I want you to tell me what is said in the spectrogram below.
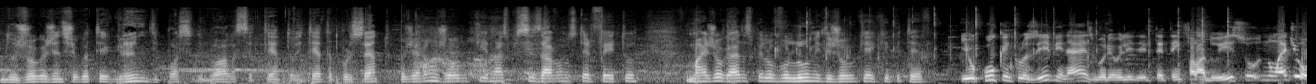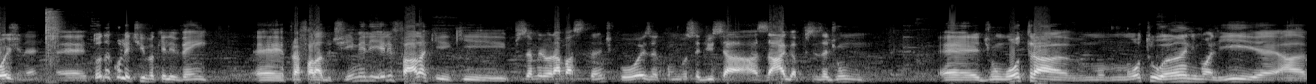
do jogo a gente chegou a ter grande posse de bola, 70%, 80%. Hoje era um jogo que nós precisávamos ter feito mais jogadas pelo volume de jogo que a equipe teve. E o Cuca, inclusive, né, Esboril, ele, ele tem falado isso, não é de hoje, né? É, toda coletiva que ele vem é, para falar do time, ele, ele fala que, que precisa melhorar bastante coisa. Como você disse, a, a zaga precisa de um, é, de um, outra, um outro ânimo ali. É, a,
